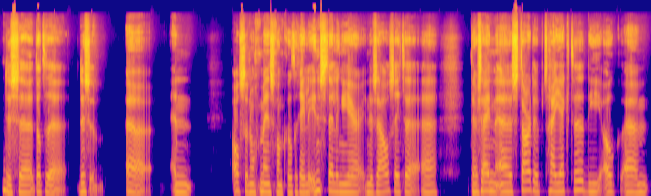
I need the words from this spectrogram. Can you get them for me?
dus dat, dus, en als er nog mensen van culturele instellingen hier in de zaal zitten, er zijn start-up trajecten die ook um,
